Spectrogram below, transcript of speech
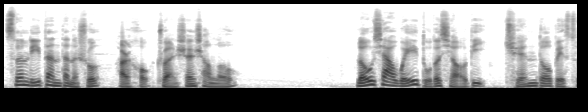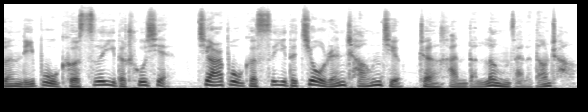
孙离淡淡的说，而后转身上楼。楼下围堵的小弟全都被孙离不可思议的出现，继而不可思议的救人场景震撼的愣在了当场，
